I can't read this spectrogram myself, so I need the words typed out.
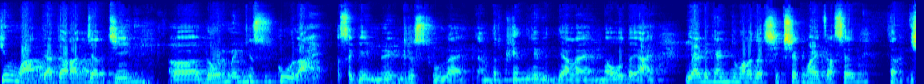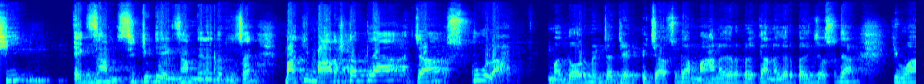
किंवा त्या त्या राज्यात जी गव्हर्नमेंटची स्कूल आहे जसं की मिलिटरी स्कूल आहे त्यानंतर केंद्रीय विद्यालय नवोदय आहे या ठिकाणी तुम्हाला जर शिक्षक व्हायचं असेल तर ही एक्झाम सीटीटी एक्झाम देणं गरजेचं आहे. बाकी महाराष्ट्रातल्या ज्या स्कूल आहेत मग गव्हर्नमेंटच्या झेडपीच्या असू द्या महानगरपालिका नगरपालिका असू द्या किंवा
